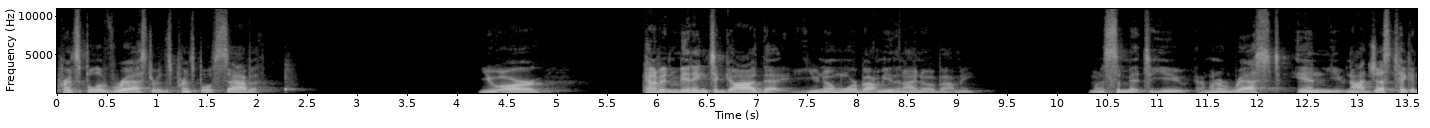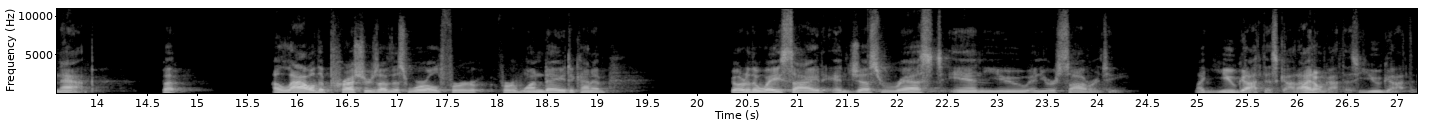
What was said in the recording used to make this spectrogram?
principle of rest or this principle of Sabbath, you are kind of admitting to God that you know more about me than I know about me. I'm going to submit to you. I'm going to rest in you. Not just take a nap, but allow the pressures of this world for, for one day to kind of go to the wayside and just rest in you and your sovereignty. Like, you got this, God. I don't got this. You got this.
